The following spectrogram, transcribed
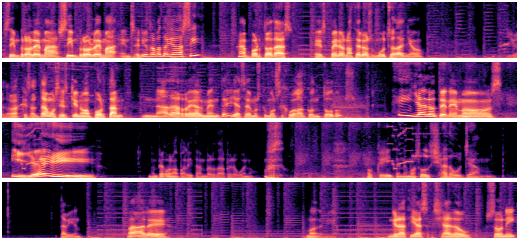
Sin problema, sin problema. ¿En serio otra batalla así? A por todas. Espero no haceros mucho daño. Y otra vez que saltamos, es que no aportan nada realmente. Ya sabemos cómo se juega con todos. Y ya lo tenemos. ¡Yay! Me han pegado una paliza en verdad, pero bueno. ok, tenemos el Shadow Jump. Está bien. Vale. Madre mía. Gracias Shadow, Sonic.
